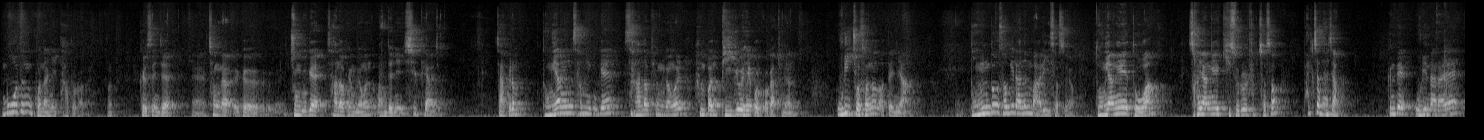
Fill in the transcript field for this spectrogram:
모든 권한이 다 돌아가요. 어? 그래서 이제 청나 그 중국의 산업혁명은 완전히 실패하죠. 자, 그럼 동양 삼국의 산업혁명을 한번 비교해 볼 것 같으면 우리 조선은 어땠냐? 동도석이라는 말이 있었어요. 동양의 도와 서양의 기술을 합쳐서 발전하자. 근데 우리나라의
